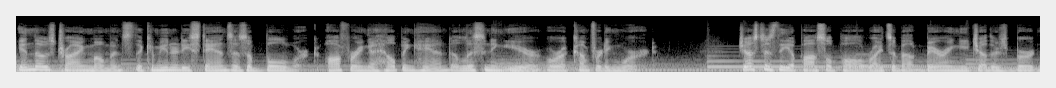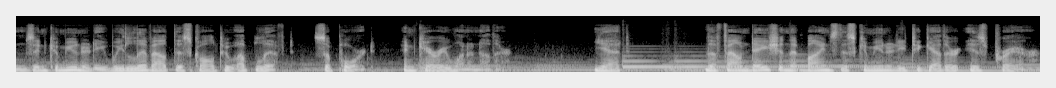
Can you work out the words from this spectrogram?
In those trying moments, the community stands as a bulwark, offering a helping hand, a listening ear, or a comforting word. Just as the Apostle Paul writes about bearing each other's burdens, in community we live out this call to uplift, support, and carry one another. Yet, the foundation that binds this community together is prayer.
